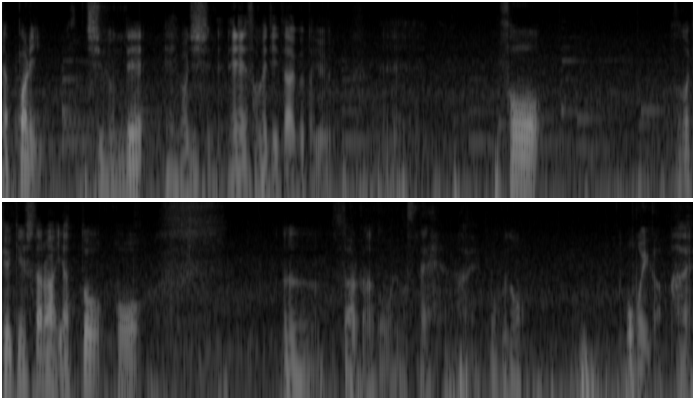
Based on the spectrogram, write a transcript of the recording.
やっぱり自分でえー、ご自身でね、染めていただくという、えー、そう、その経験したら、やっと、こう、うん、伝わるかなと思いますね。はい。僕の思いが、はい。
